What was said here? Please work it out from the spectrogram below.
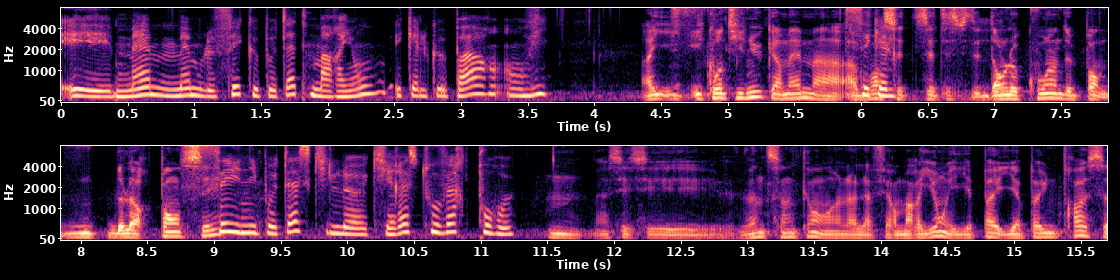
et même, même le fait que peut-être Marion est quelque part en vie. Ah, ils, continuent quand même à avoir cette, dans le coin de, de leur pensée. C'est une hypothèse qui, qui reste ouverte pour eux. Hmm. Ah, c'est 25 ans, hein, l'affaire Marion, et il n'y a, pas, a pas une trace.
